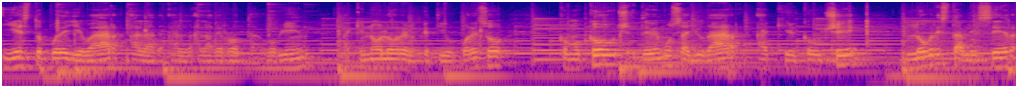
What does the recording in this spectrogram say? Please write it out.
y esto puede llevar a la, derrota o bien a que no logre el objetivo. Por eso como coach debemos ayudar a que el coach logre establecer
